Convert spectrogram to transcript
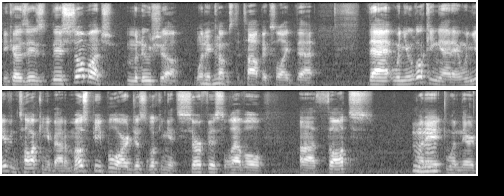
because there's there's so much minutia when it comes to topics like that that when you're looking at it, when you're even talking about it, most people are just looking at surface level uh, thoughts when it when they're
